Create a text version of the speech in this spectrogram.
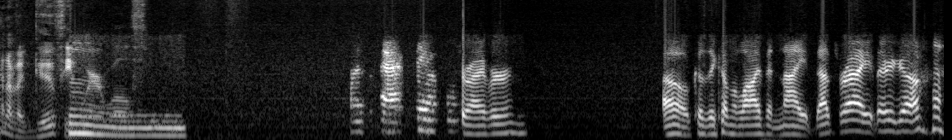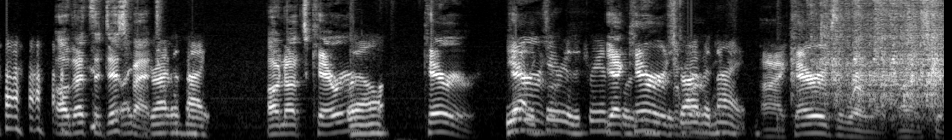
Kind of a goofy werewolf. Like the pack sample. driver. Oh, because they come alive at night. That's right. There you go. Oh, that's a Like dispatcher. drive at night. Oh no, it's carrier. Well, carrier. yeah, Carrier's the a- carrier, the transport. Yeah, carrier's the a drive at night. All right, carrier's the werewolf. All right, that's good.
